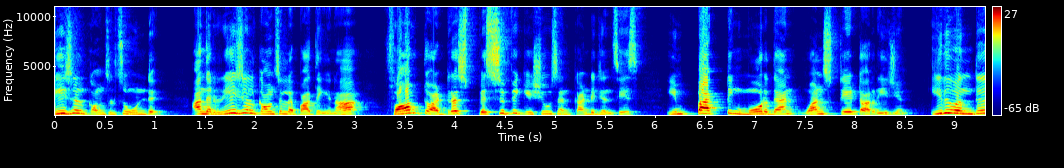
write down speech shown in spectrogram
ரீஜனல் கவுன்சில்ஸும் உண்டு. அந்த ரீஜனல் கவுன்சிலில் பார்த்தீங்கன்னா form to address specific issues and contingencies impacting more than one state or region இது வந்து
